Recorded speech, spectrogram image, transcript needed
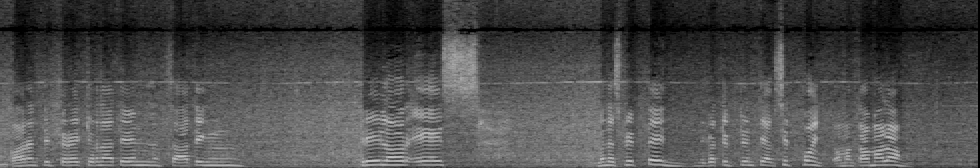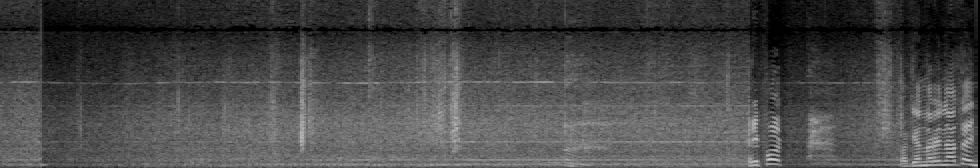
Ang current temperature natin sa ating trailer is minus 15, negative 20 ang set point. Tama tama lang. Report. Lagyan na rin natin.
